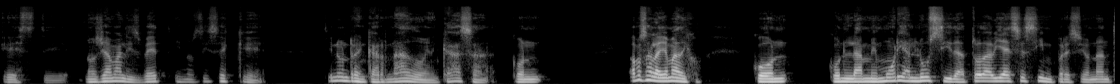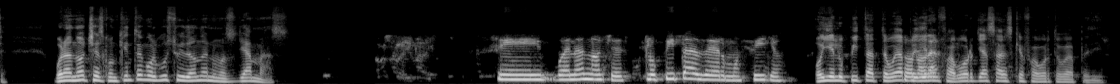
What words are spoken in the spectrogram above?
Este, nos llama Lisbeth y nos dice que tiene un reencarnado en casa con, vamos a la llamada, dijo, con, con la memoria lúcida, todavía eso es impresionante. Buenas noches, ¿con quién tengo el gusto y de dónde nos llamas? Sí, buenas noches. Lupita de Hermosillo. Oye, Lupita, te voy a pedir el favor, ya sabes qué favor te voy a pedir.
